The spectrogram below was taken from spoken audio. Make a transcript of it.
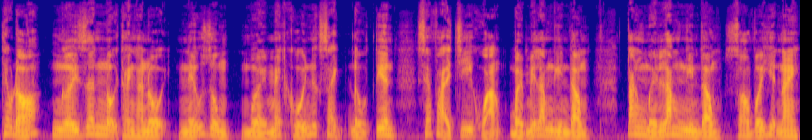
Theo đó, người dân nội thành Hà Nội nếu dùng 10 mét khối nước sạch đầu tiên sẽ phải chi khoảng 75.000 đồng, tăng 15.000 đồng so với hiện nay.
